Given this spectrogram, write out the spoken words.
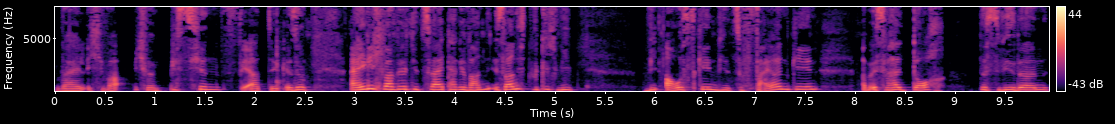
weil ich war, ich war ein bisschen fertig. Also eigentlich waren wir die zwei Tage, waren, es war nicht wirklich wie wie ausgehen, wie zu feiern gehen. Aber es war halt doch, dass wir dann,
